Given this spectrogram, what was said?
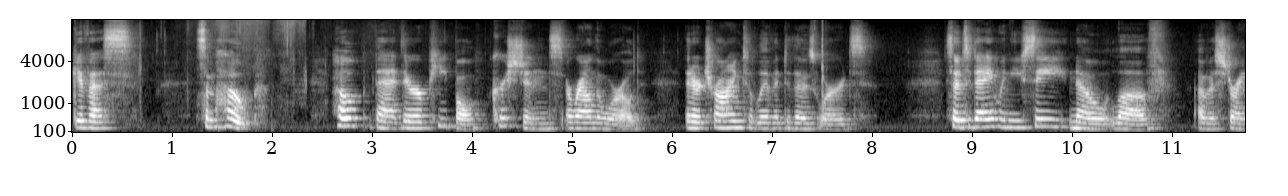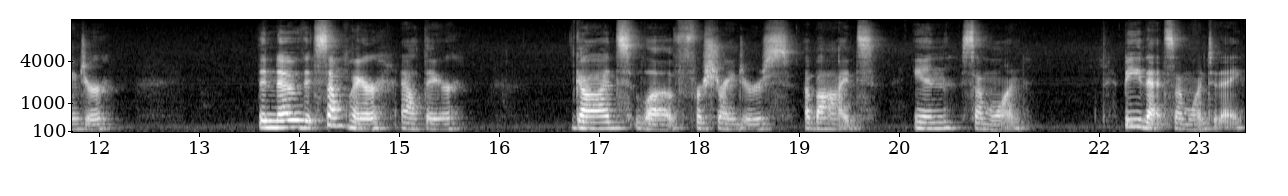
give us some hope. Hope that there are people, Christians around the world, that are trying to live into those words. So today, when you see no love of a stranger, then know that somewhere out there, God's love for strangers abides in someone. Be that someone today.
